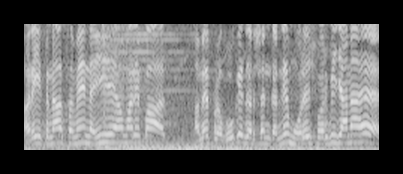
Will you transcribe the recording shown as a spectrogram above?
अरे इतना समय नहीं है हमारे पास। हमें प्रभु के दर्शन करने मोरेश्वर भी जाना है।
